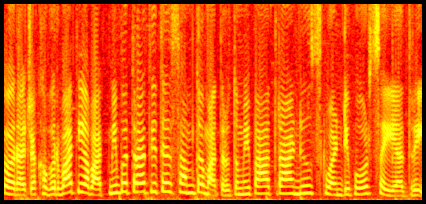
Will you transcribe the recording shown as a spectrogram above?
शहराच्या खबरबात या बातमीपत्रात इथे संपतं. मात्र तुम्ही पाहत राहा news twenty four Sahyadri.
